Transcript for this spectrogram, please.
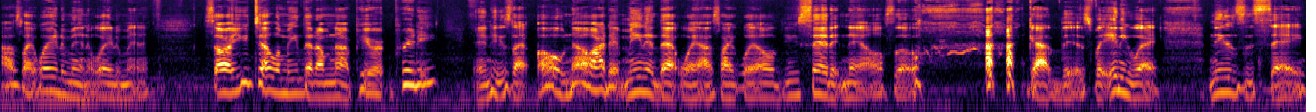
I was like, wait a minute, wait a minute. So are you telling me that I'm not pure, pretty? And he's like, oh, no, I didn't mean it that way. I was like, well, you said it now, so I got this. But anyway, needless to say,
